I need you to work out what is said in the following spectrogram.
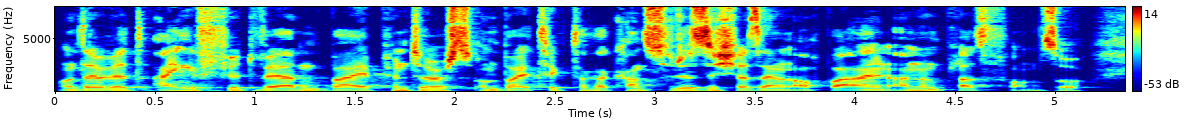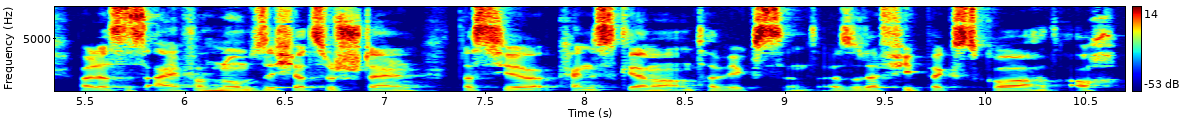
Und der wird eingeführt werden bei Pinterest und bei TikTok. Da kannst du dir sicher sein und auch bei allen anderen Plattformen so. Weil das ist einfach nur, um sicherzustellen, dass hier keine Scammer unterwegs sind. Also der Feedback-Score hat auch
